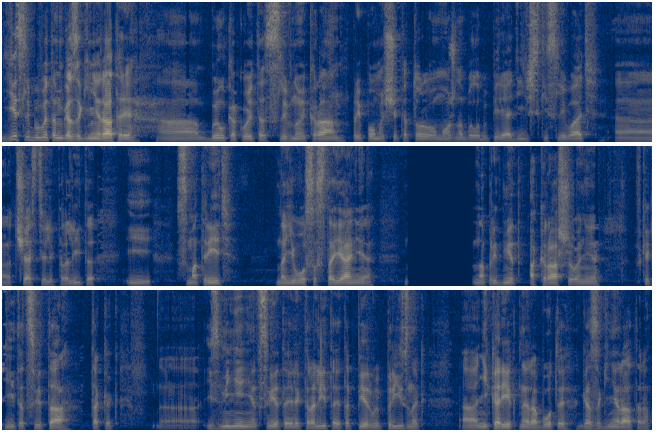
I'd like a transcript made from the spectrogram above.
Если бы в этом газогенераторе э, был какой-то сливной кран, при помощи которого можно было бы периодически сливать э, часть электролита и смотреть на его состояние, на предмет окрашивания в какие-то цвета, так как э, изменение цвета электролита это первый признак некорректной работы газогенератора.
